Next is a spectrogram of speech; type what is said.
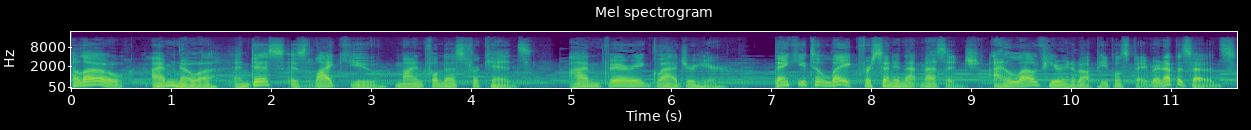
Hello, I'm Noah, and this is Like You Mindfulness for Kids. I'm very glad you're here. Thank you to Lake for sending that message. I love hearing about people's favorite episodes.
